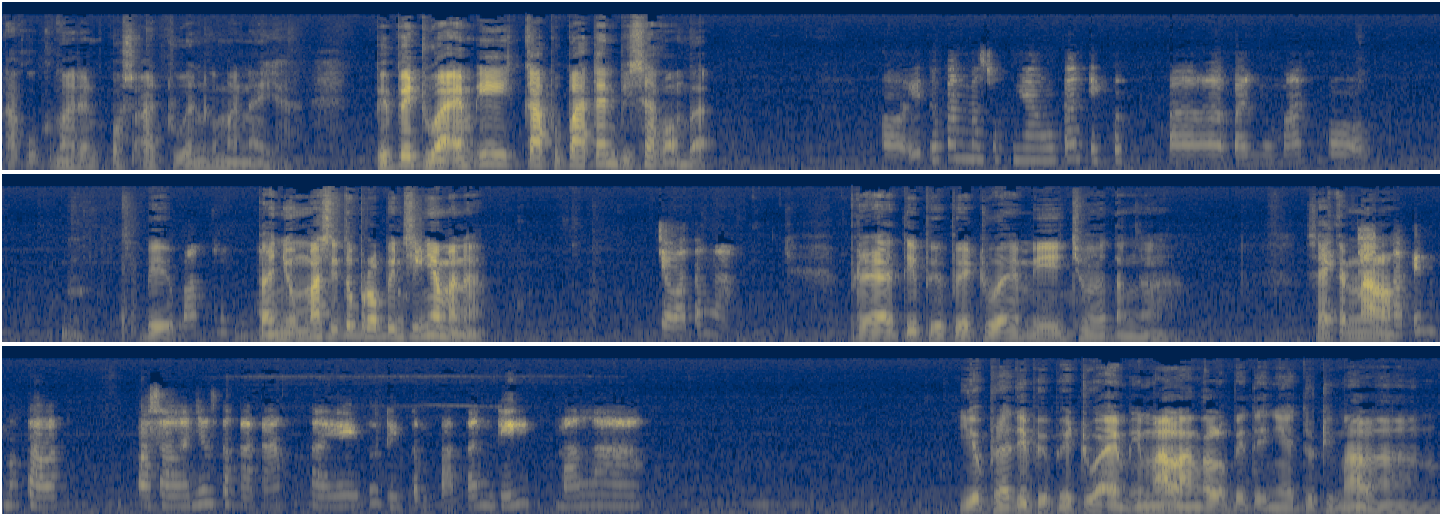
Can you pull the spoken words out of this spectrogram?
aku kemarin pos aduan ke mana ya? BP2MI kabupaten bisa kok mbak? itu kan masuknya aku kan ikut eh, Banyumas kok B- kan Banyumas itu provinsinya mana? Jawa Tengah Berarti BP2MI Jawa Tengah. Saya kenal. tapi masalah masalahnya sekarang saya itu ditempatan di Malang Ya berarti BP2MI Malang kalau PT-nya itu di Malang.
